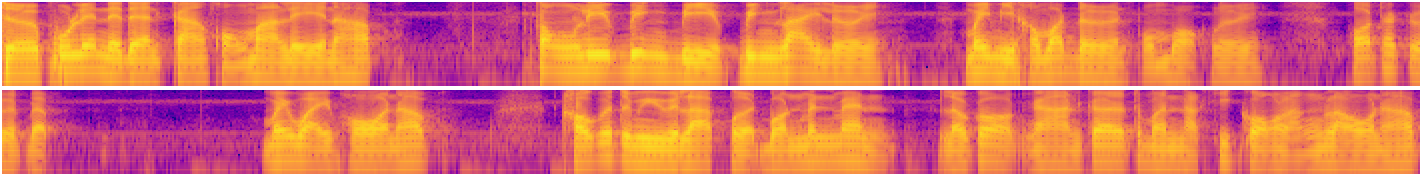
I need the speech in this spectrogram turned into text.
เจอผู้เล่นในแดนกลางของมาเลนะครับ ต้องรีบวิ่งบีบวิ่งไล่เลย ไม่มีคำว่าเดิน ผมบอกเลย เพราะถ้าเกิดแบบไม่ไวพอนะครับเขาก็จะมีเวลาเปิดบอลแม่นๆ แล้วก็งานก็จะมาหนักที่กองหลังเรานะครับ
